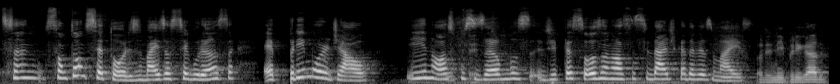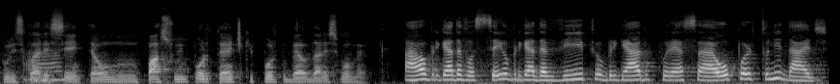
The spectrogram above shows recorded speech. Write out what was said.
São, são tantos setores, mas a segurança é primordial. E nós Perfeito. precisamos de pessoas na nossa cidade cada vez mais. Loreni, obrigado por esclarecer, ah. então, um passo importante que Porto Belo dá nesse momento. Ah, obrigada a você, obrigada a VIP, obrigado por essa oportunidade.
